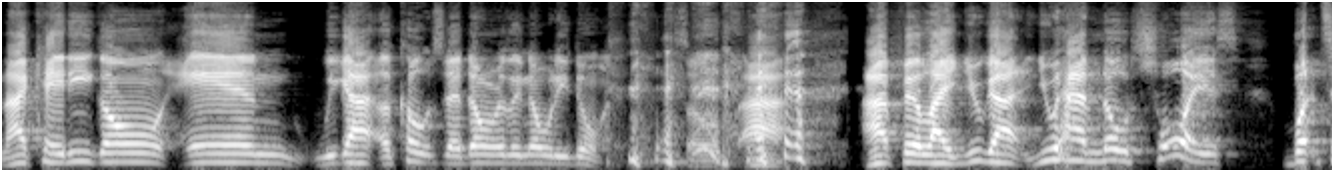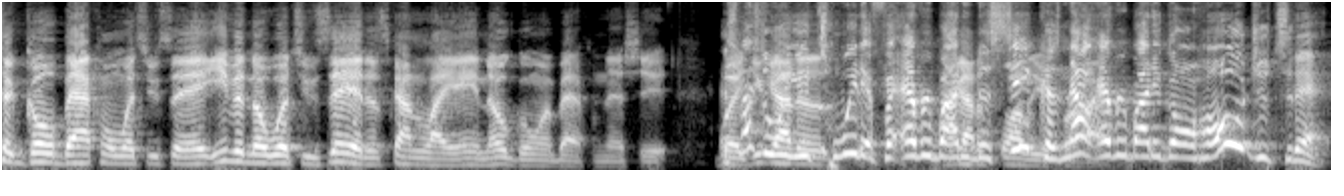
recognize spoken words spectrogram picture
not KD gone, and we got a coach that don't really know what he's doing. So I, I feel like you got you have no choice but to go back on what you said, even though what you said is kind of like ain't no going back from that shit. But Especially you gotta, when you tweet it for everybody gotta see, because now everybody gonna hold you to that.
